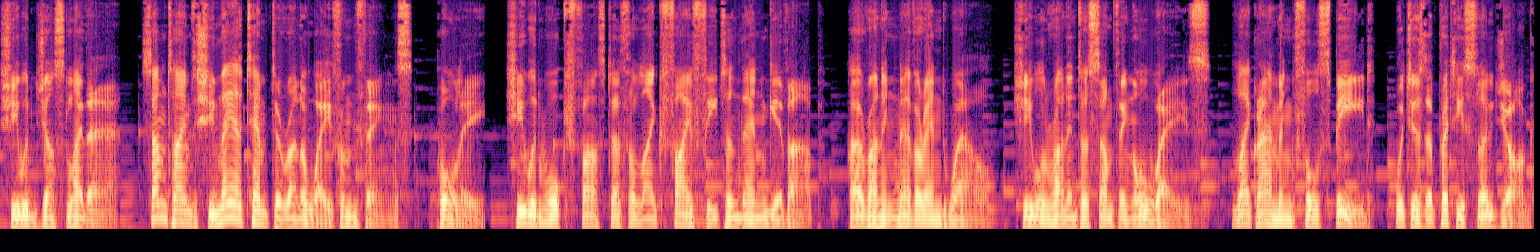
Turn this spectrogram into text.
she would just lie there. Sometimes she may attempt to run away from things. Poorly. She would walk faster for like 5 feet and then give up. Her running never end well. She will run into something always. Like ramming full speed, which is a pretty slow jog,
